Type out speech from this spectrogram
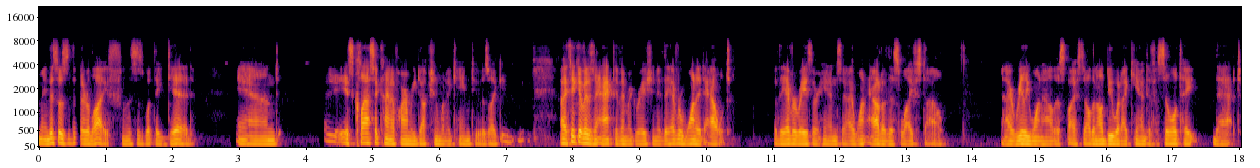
I mean, this was their life, and this is what they did, and it's classic kind of harm reduction. When it came to is like, I think of it as an act of immigration. If they ever wanted out, if they ever raise their hand and say, "I want out of this lifestyle," and I really want out of this lifestyle, then I'll do what I can to facilitate that.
